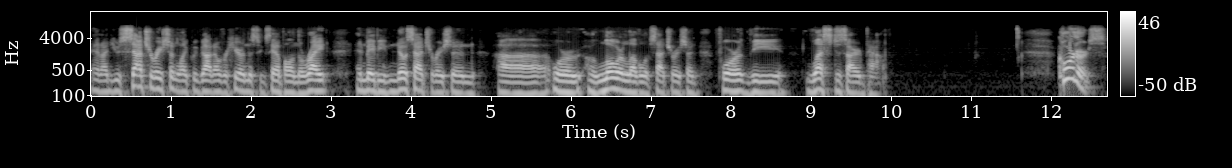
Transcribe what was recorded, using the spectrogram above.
and I'd use saturation like we've got over here in this example on the right, and maybe no saturation uh, or a lower level of saturation for the less desired path. Corners.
